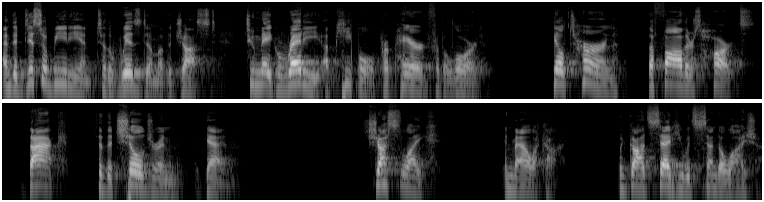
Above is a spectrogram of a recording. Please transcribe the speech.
and the disobedient to the wisdom of the just, to make ready a people prepared for the Lord. He'll turn the fathers' hearts back to the children again. Just like in Malachi, when God said he would send Elijah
